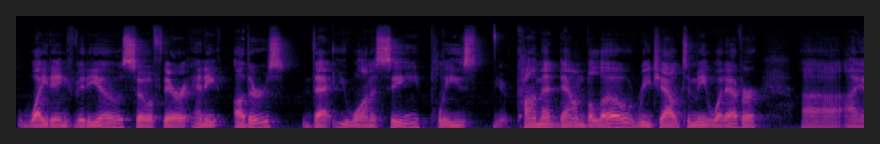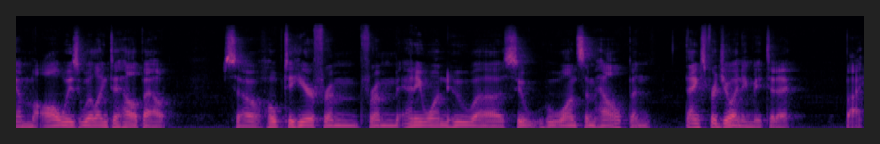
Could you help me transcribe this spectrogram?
white ink videos. So if there are any others that you want to see, please comment down below, reach out to me, whatever. Uh, I am always willing to help out. So hope to hear from from anyone who uh, who wants some help. And thanks for joining me today. Bye.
